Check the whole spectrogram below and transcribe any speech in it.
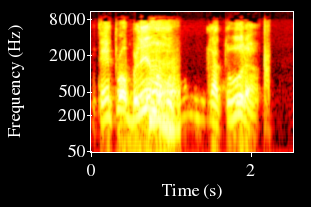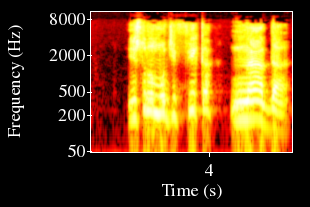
Não tem problema é. mudar a nomenclatura. Isso não modifica nada.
